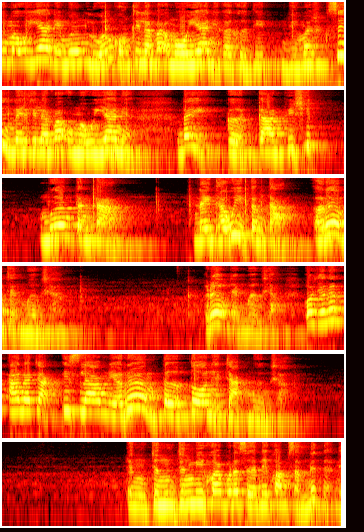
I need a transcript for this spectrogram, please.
อุมาวิยะเนี่ยเมืองหลวงของคิลาฟะอุมาวิยะเนี่ยก็คือดิมัชกซึ่งในคิลาฟะอุมาวิยะเนี่ยได้เกิดการพิชิตเมืองต่างๆ ในทวีปต่างๆ เริ่มจากเมืองชามเริ่มจากเมืองชามเพราะฉะนั้นอาณาจักรอิสลามเนี่ยเริ่มเติบโตเนี่ยจากเมืองชามจึงจึงจึงมีความประเสริฐในความสำนึกใน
